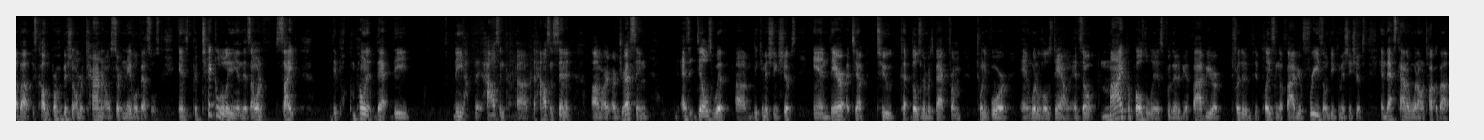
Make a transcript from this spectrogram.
about it's called the prohibition on retirement on certain naval vessels. And particularly in this, I want to cite the component that the the, the House and uh, the House and Senate um, are, are, addressing as it deals with um, decommissioning ships and their attempt to cut those numbers back from 24 and whittle those down. And so my proposal is for there to be a five year for them placing a five year freeze on decommissioning ships, and that's kind of what I want to talk about.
